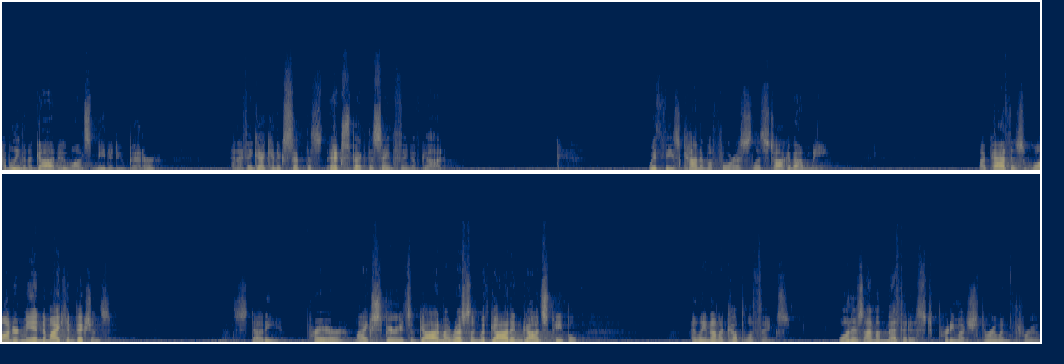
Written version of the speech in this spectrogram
I believe in a God who wants me to do better, and I think I can accept this, expect the same thing of God. With these kind of before us, let's talk about me. My path has wandered me into my convictions, study, prayer, my experience of God, my wrestling with God and God's people. I lean on a couple of things. One is I'm a Methodist pretty much through and through.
